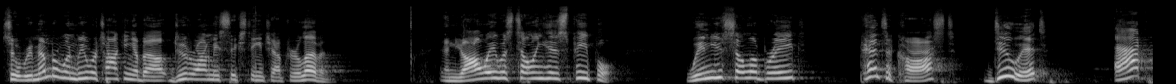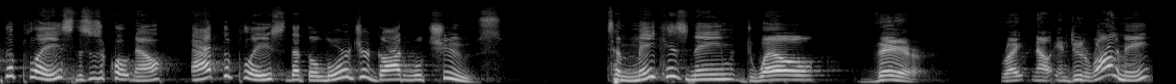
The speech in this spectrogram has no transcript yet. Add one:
So remember when we were talking about Deuteronomy 16, chapter 11, and Yahweh was telling his people, when you celebrate Pentecost, do it at the place, this is a quote now, at the place that the Lord your God will choose to make his name dwell there. Right? Now, in Deuteronomy,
